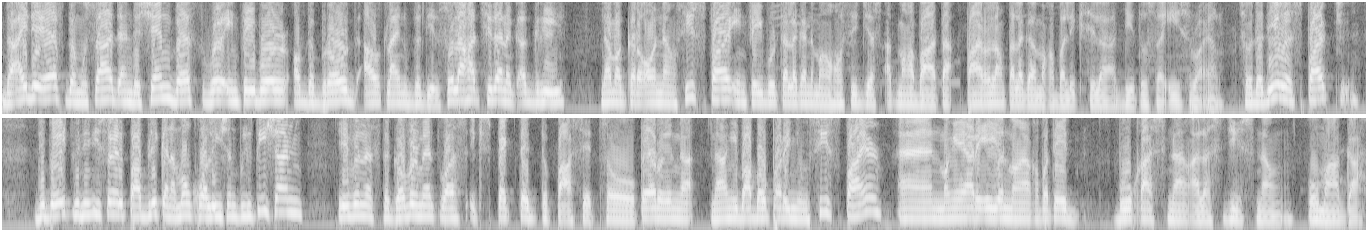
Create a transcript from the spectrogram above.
the IDF, the Mossad, and the Shin Beth were in favor of the broad outline of the deal. So lahat sila nag-agree na magkaroon ng ceasefire in favor talaga ng mga hostages at mga bata para lang talaga makabalik sila dito sa Israel. So the deal has sparked debate within Israel public and among coalition politicians even as the government was expected to pass it. So pero yun nga, nangibabaw pa rin yung ceasefire and mangyayari iyon mga kapatid bukas ng alas 10 ng umaga.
